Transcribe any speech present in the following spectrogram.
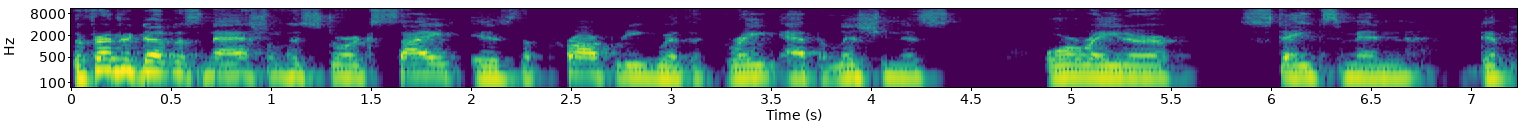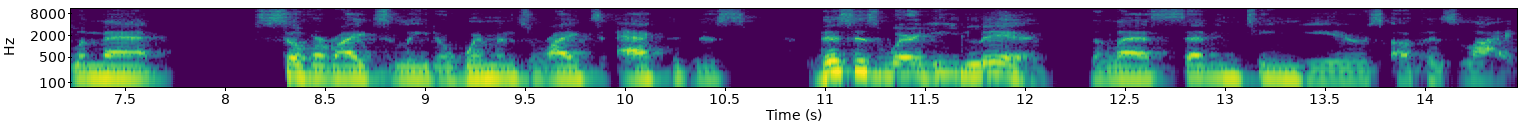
The Frederick Douglass National Historic Site is the property where the great abolitionist, orator, statesman, diplomat, civil rights leader, women's rights activist, this is where he lived the last 17 years of his life.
